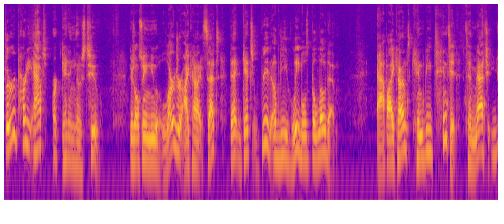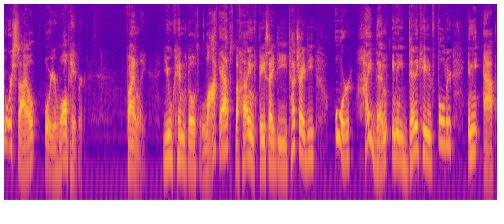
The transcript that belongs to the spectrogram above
third-party apps are getting those too. There's also a new larger icon set that gets rid of the labels below them. App icons can be tinted to match your style or your wallpaper. Finally, you can both lock apps behind Face ID, Touch ID, or hide them in a dedicated folder in the app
